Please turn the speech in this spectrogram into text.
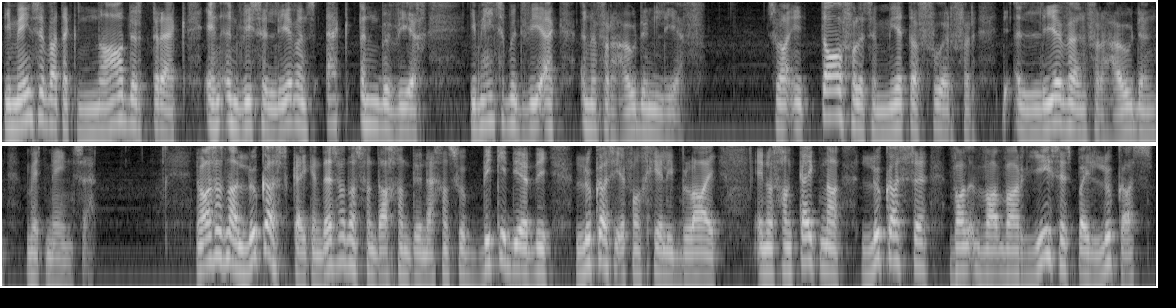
Die mense wat ek nader trek en in wie se lewens ek inbeweeg. Die mense met wie ek in 'n verhouding leef. So 'n tafel is 'n metafoor vir 'n lewe in verhouding met mense. Nou as ons na Lukas kyk en dis wat ons vandag gaan doen, ek gaan so bietjie deur die Lukas Evangelie blaai en ons gaan kyk na Lukas se waar, waar, waar Jesus by Lukas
